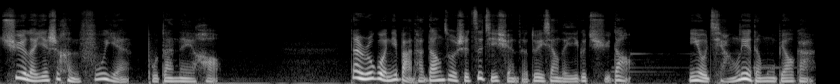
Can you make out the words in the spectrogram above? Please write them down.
去了也是很敷衍，不断内耗。但如果你把它当做是自己选择对象的一个渠道，你有强烈的目标感，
